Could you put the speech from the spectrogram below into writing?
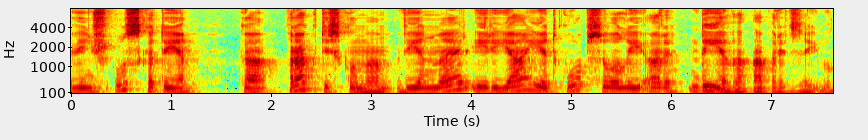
Viņš uzskatīja, ka praktiskumam vienmēr ir jāiet kopsolī ar dieva apredzību.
